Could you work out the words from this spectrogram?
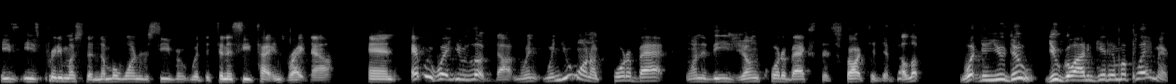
he's he's pretty much the number one receiver with the Tennessee Titans right now. And everywhere you look, Doc, when when you want a quarterback, one of these young quarterbacks that start to develop, what do you do? You go out and get him a playmaker.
